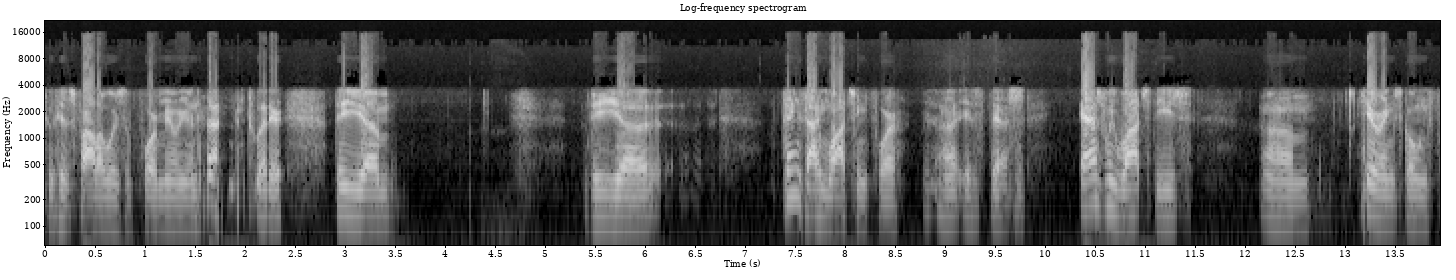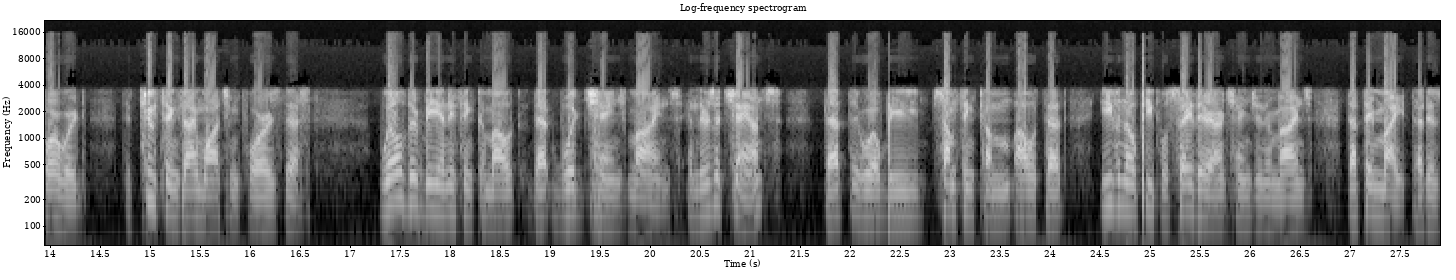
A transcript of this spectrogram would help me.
to his followers of four million on Twitter. The um, the uh, things I'm watching for uh, is this: as we watch these um, hearings going forward, the two things I'm watching for is this: will there be anything come out that would change minds? And there's a chance that there will be something come out that, even though people say they aren't changing their minds, that they might. That is,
